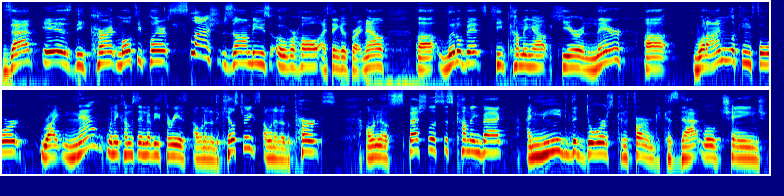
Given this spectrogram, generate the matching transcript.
that is the current multiplayer slash zombies overhaul, I think of right now. Uh, little bits keep coming out here and there. Uh, what I'm looking for right now when it comes to MW3 is I want to know the kill streaks, I want to know the perks, I want to know if Specialist is coming back. I need the doors confirmed because that will change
